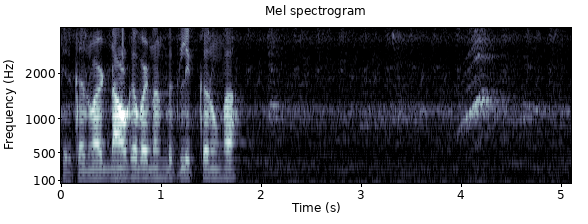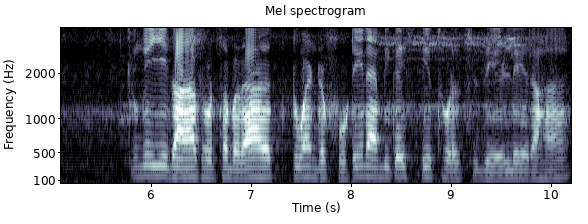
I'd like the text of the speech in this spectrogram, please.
फिर कन्वर्ट नाउ के बटन पे क्लिक करूँगा। क्योंकि ये गाना थोड़ा सा बड़ा है, टू हंड्रेड फोर्टीन एम बी का, इसलिए थोड़ा सी देर ले रहा है।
